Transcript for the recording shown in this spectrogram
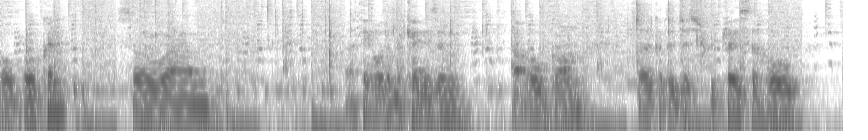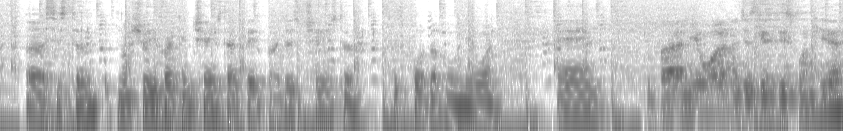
all broken. So um, I think all the mechanism are all gone. So I got to just replace the whole uh, system. Not sure if I can change that bit but I just changed the just bought the whole new one. And to buy a new one I just get this one here.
